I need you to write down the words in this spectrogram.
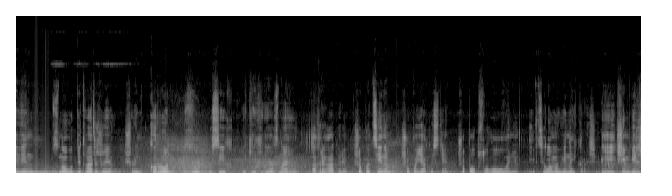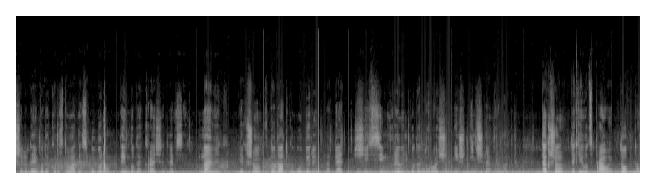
І він знову підтверджує, що він король з усіх, яких я знаю, агрегаторів. Що по цінам, що по якості, що по обслуговуванню. І в цілому він найкращий. І чим більше людей буде користуватись Uber, тим буде краще для всіх. Навіть якщо в додатку Uber на 5, 6, 7 гривень буде дорожче, ніж інший агрегатор. Так що такі от справи. Тобто,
